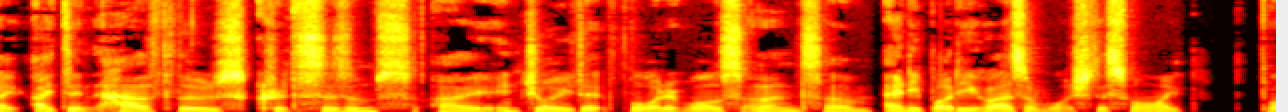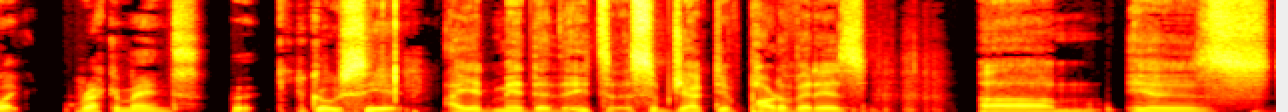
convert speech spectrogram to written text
I, I didn't have those criticisms. I enjoyed it for what it was, and um, anybody who hasn't watched this one, I like recommend that you go see it. I admit that it's a subjective. Part of it is um, is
